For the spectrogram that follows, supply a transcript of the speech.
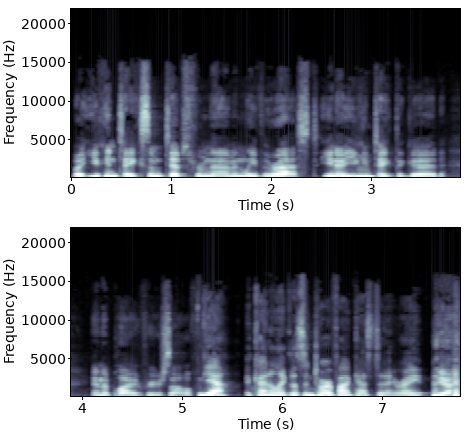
But you can take some tips from them and leave the rest. You know, mm-hmm. you can mm-hmm. take the good and apply it for yourself. Yeah. Kind of like listen to our podcast today, right? Yeah.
